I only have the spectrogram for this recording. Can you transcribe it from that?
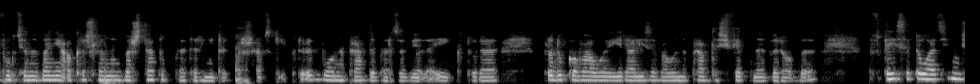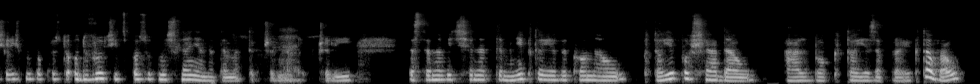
funkcjonowania określonych warsztatów platerniczych warszawskich, których było naprawdę bardzo wiele i które produkowały i realizowały naprawdę świetne wyroby. W tej sytuacji musieliśmy po prostu odwrócić sposób myślenia na temat tych przedmiotów, czyli zastanowić się nad tym nie kto je wykonał, kto je posiadał albo kto je zaprojektował,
